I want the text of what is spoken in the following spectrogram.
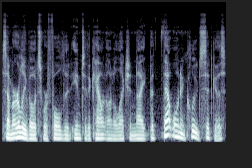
Some early votes were folded into the count on election night, but that won't include Sitka's.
